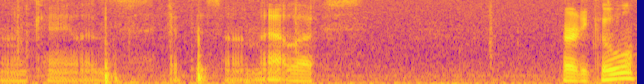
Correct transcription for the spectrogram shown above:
Okay, let's get this on. That looks pretty cool.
